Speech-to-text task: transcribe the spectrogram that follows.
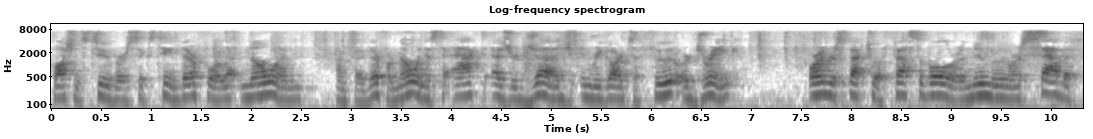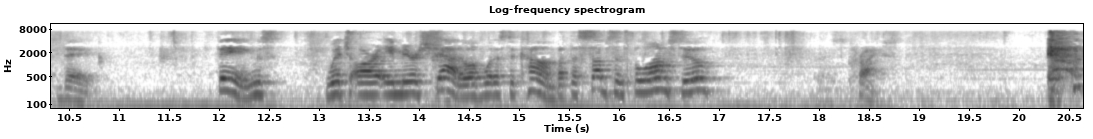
Colossians 2, verse 16. Therefore, let no one, I'm sorry, therefore, no one is to act as your judge in regard to food or drink or in respect to a festival or a new moon or a Sabbath day. Things which are a mere shadow of what is to come, but the substance belongs to Christ.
